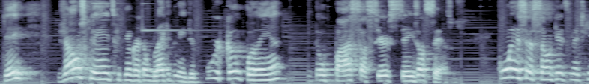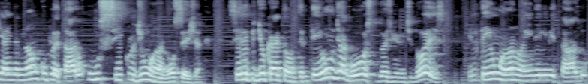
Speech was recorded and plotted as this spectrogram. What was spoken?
ok? Já os clientes que têm o cartão Black do Inter por campanha, então passa a ser seis acessos. Com exceção aqueles clientes que ainda não completaram um ciclo de um ano, ou seja, se ele pediu o cartão 31 de agosto de 2022, ele tem um ano ainda ilimitado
